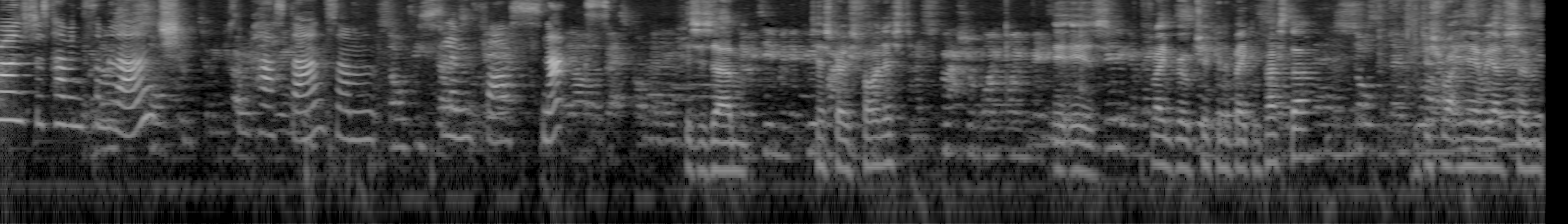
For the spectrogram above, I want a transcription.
Ryan's just having some lunch, some pasta and some slim fast snacks. This is um, Tesco's finest. It is flame grilled chicken and bacon pasta. Just right here we have some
